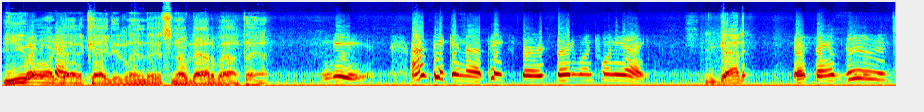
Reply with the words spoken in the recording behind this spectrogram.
You are Dedicated. dedicated, Linda. It's no doubt about that. Yeah. I'm picking uh, Pittsburgh 3128. You got it. That sounds good.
